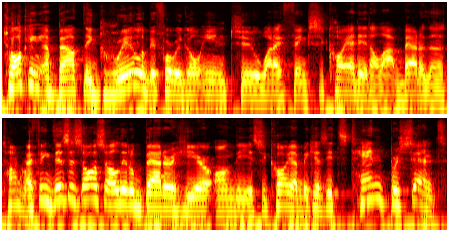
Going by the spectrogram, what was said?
Talking about the grill before we go into what I think Sequoia did a lot better than the Tundra. I think this is also a little better here on the Sequoia because it's 10%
